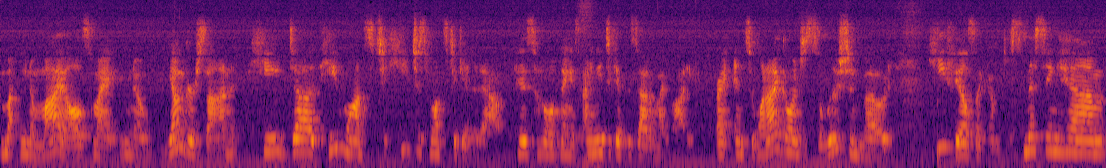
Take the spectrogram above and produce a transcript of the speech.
my, you know, Miles, my, you know, younger son, he does, he wants to, he just wants to get it out. His whole thing is, I need to get this out of my body. Right. And so when I go into solution mode, he feels like I'm dismissing him.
